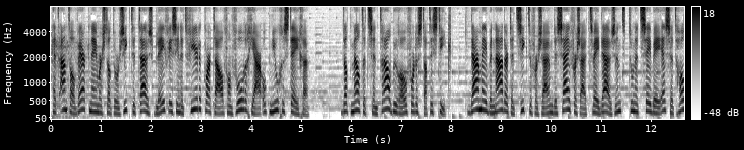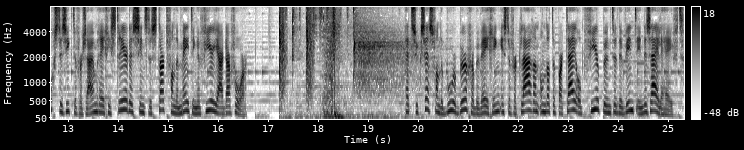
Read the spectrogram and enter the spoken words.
Het aantal werknemers dat door ziekte thuis bleef is in het vierde kwartaal van vorig jaar opnieuw gestegen. Dat meldt het Centraal Bureau voor de Statistiek. Daarmee benadert het ziekteverzuim de cijfers uit 2000, toen het CBS het hoogste ziekteverzuim registreerde sinds de start van de metingen vier jaar daarvoor. Het succes van de boer-burgerbeweging is te verklaren omdat de partij op vier punten de wind in de zeilen heeft.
